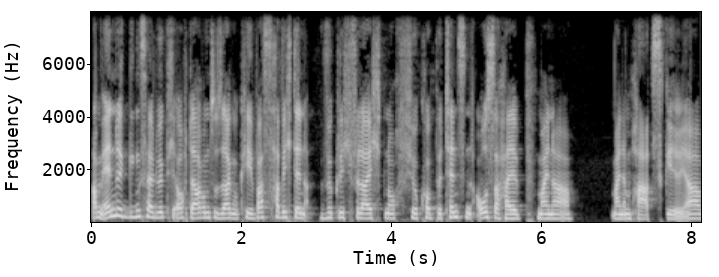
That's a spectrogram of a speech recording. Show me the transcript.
am Ende ging es halt wirklich auch darum zu sagen, okay, was habe ich denn wirklich vielleicht noch für Kompetenzen außerhalb meiner meinem Hard Skill, ja,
